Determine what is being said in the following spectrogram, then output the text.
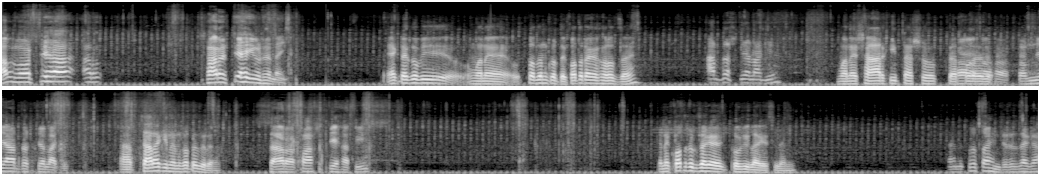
আল ভর্তি হা আর সারের টেহাই ওঠে নাই। একটা কপি মানে উৎপাদন করতে কত টাকা খরচ যায়? আট দশ টাকা লাগে। মানে সার কীটনাশক তারপরে হ্যাঁ, হ্যাঁ, সব নিয়ে আট দশটা লাগে। আর চারা কিনেন কত করে? চারা পাঁচ টেহা পিস। মানে কতটুকু জায়গায় কপি লাগিয়েছিলেন? কোথায় জায়গা।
